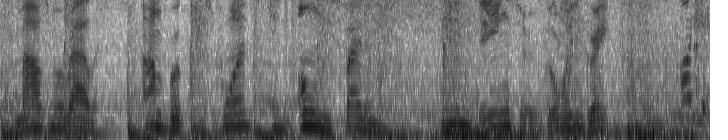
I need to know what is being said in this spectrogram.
is Miles Morales. I'm Brooklyn's one and only Spider-Man. And things are going great. Oh yeah,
